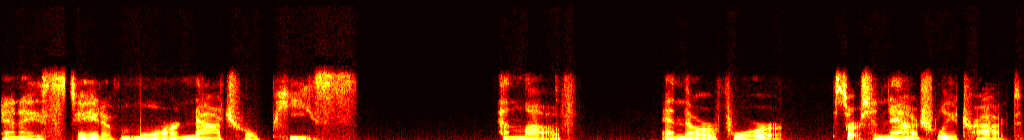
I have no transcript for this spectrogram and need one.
in a state of more natural peace and love, and therefore starts to naturally attract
